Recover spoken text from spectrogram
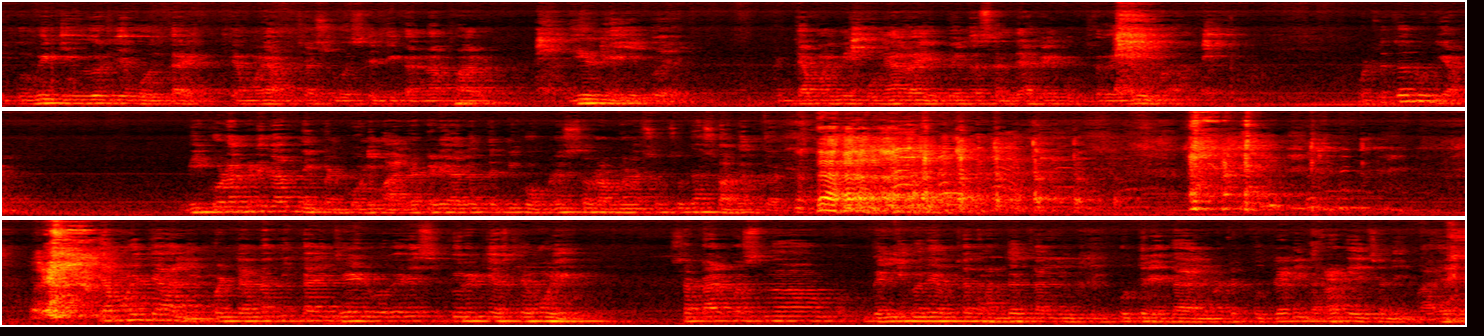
की तुम्ही टीव्हीवर जे बोलताय त्यामुळे आमच्या शिवसैनिकांना फार धीर येतोय. आणि त्यामुळे मी पुण्याला येतोय तर संध्याकाळी तुमच्याकडे येऊ का? म्हटलं जरूर या. मी कोणाकडे जात नाही पण कोणी माझ्याकडे आलं तर मी कोकणस्थ ब्राह्मण असून सुद्धा स्वागत करतो. त्यामुळे ते आली पण त्यांना ती काय झेड वगैरे सिक्युरिटी असल्यामुळे सकाळपासून गल्लीमध्ये आमच्या धांदल चालली होती. कुत्रे काय आले? म्हणजे कुत्र्याने घरात यायचं नाही बाहेर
